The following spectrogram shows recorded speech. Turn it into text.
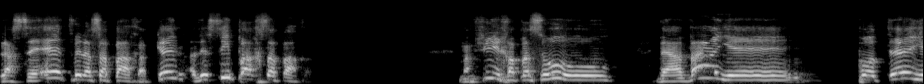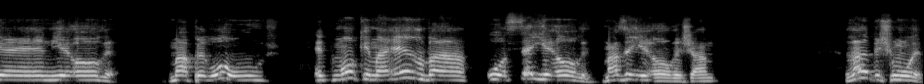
לשאת ולספחת, כן? אז זה סיפח ספחת. ממשיך הפסוק, והוויה פותיין יאורה. מה הפירוש? את מוקם הערווה הוא עושה יאורה. מה זה יאורה שם? רבי שמואל,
